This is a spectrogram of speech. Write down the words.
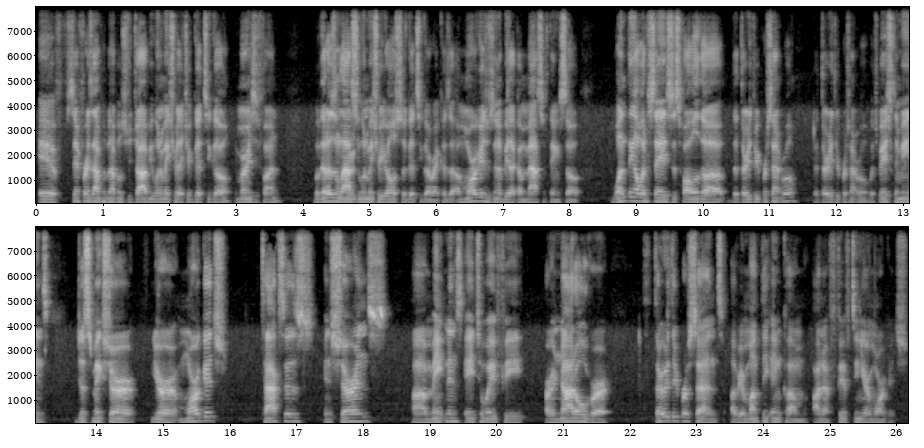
If, say, for example, what happens with your job, you want to make sure that you're good to go, emergency fund. But if that doesn't mm-hmm. last, you want to make sure you're also good to go, right? Because a mortgage is going to be like a massive thing. So, one thing I would say is just follow the the 33% rule, the 33% rule, which basically means just make sure your mortgage, taxes, insurance, uh, maintenance, HOA fee are not over 33% of your monthly income on a 15 year mortgage.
